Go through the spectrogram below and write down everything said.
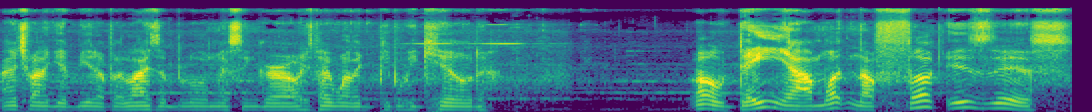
I ain't trying to get beat up. Eliza Bloom, missing girl. He's probably one of the people he killed. Oh, damn. What in the fuck is this?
